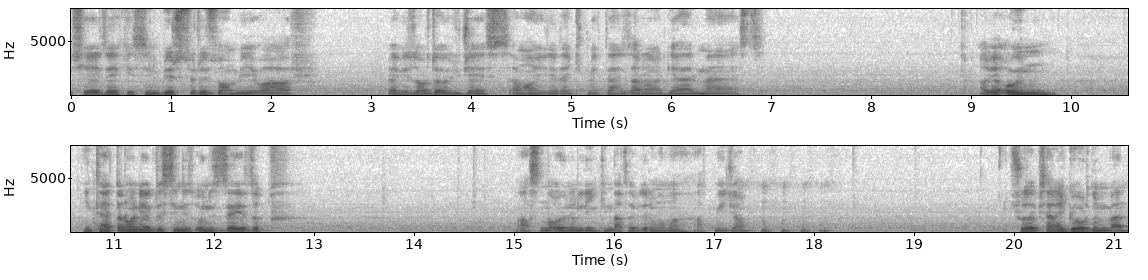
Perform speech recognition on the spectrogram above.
şeyde kesin bir sürü zombi var. Ve biz orada öleceğiz. Ama yine de gitmekten zarar gelmez. Abi oyun internetten oynayabilirsiniz. Onu size yazıp aslında oyunun linkini de atabilirim ama atmayacağım. Şurada bir tane gördüm ben.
